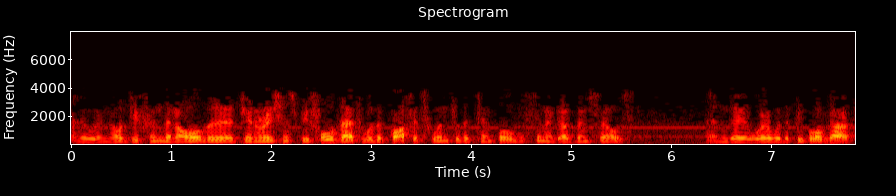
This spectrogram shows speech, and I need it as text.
And they were no different than all the generations before that, where the prophets went to the temple, the synagogue themselves, and they were with the people of God.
